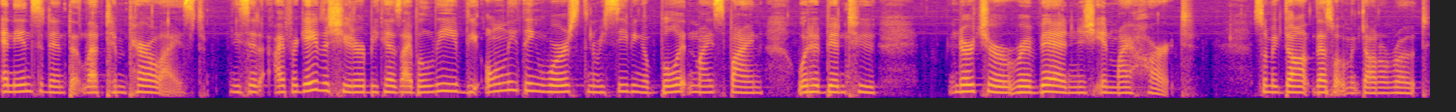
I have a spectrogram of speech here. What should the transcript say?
an incident that left him paralyzed. He said, I forgave the shooter because I believed the only thing worse than receiving a bullet in my spine would have been to nurture revenge in my heart. So McDonald, that's what McDonald wrote.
